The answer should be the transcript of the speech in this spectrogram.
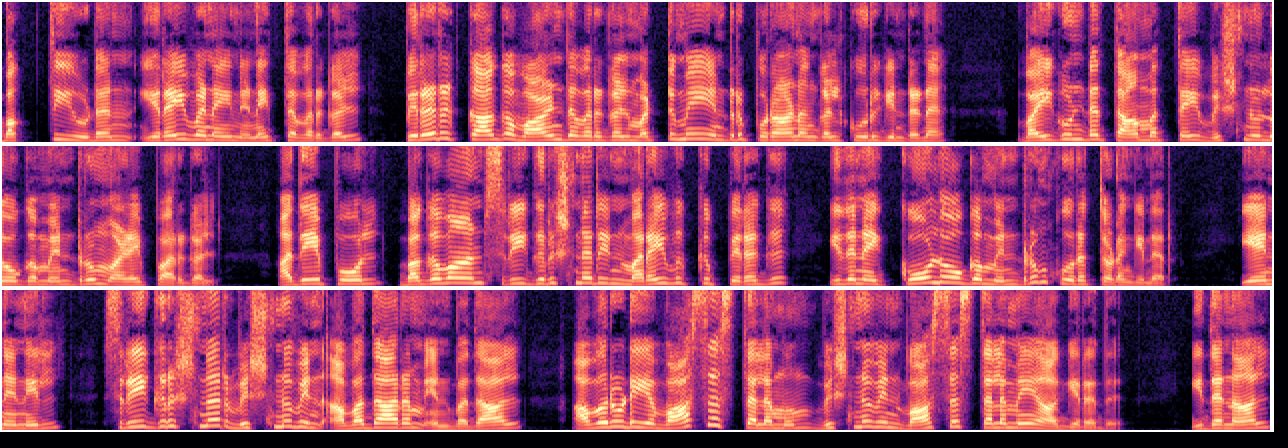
பக்தியுடன் இறைவனை நினைத்தவர்கள் பிறருக்காக வாழ்ந்தவர்கள் மட்டுமே என்று புராணங்கள் கூறுகின்றன. வைகுண்ட தாமத்தை விஷ்ணு லோகம் என்றும் அழைப்பார்கள். அதேபோல் பகவான் ஸ்ரீகிருஷ்ணரின் மறைவுக்குப் பிறகு இதனை கோலோகம் என்றும் கூறத் தொடங்கினர். ஏனெனில் ஸ்ரீகிருஷ்ணர் விஷ்ணுவின் அவதாரம் என்பதால் அவருடைய வாசஸ்தலமும் விஷ்ணுவின் வாசஸ்தலமே ஆகிறது. இதனால்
